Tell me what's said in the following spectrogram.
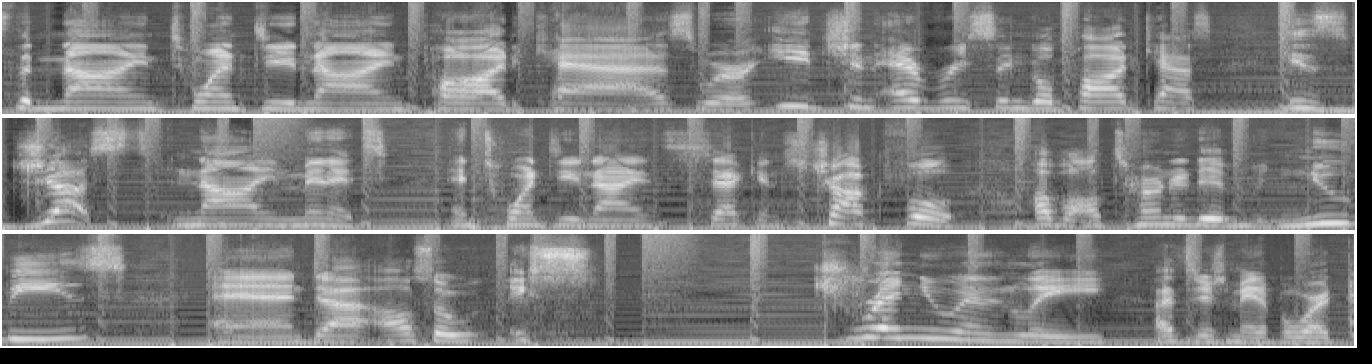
the 929 podcast, where each and every single podcast is just 9 minutes and 29 seconds, chock full of alternative newbies and uh, also extraordinarily, I just made up a word,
